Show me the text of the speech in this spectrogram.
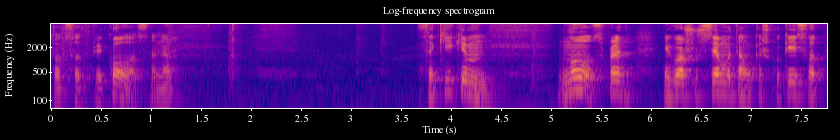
Toks vat prikolas, ne? Sakykim, nu, suprantate, jeigu aš užsiemu ten kažkokiais vat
